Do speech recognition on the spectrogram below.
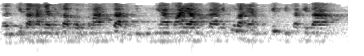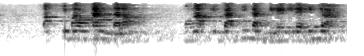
dan kita hanya bisa berselancar di dunia maya maka itulah yang mungkin bisa kita maksimalkan dalam mengaplikasikan nilai-nilai hijrah.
